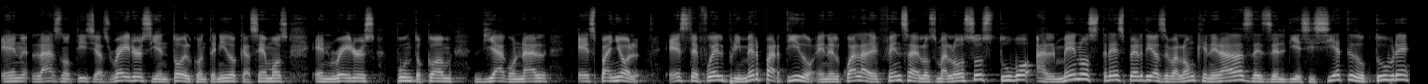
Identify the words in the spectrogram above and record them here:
en las noticias Raiders y en todo el contenido que hacemos en raiders.com diagonal español. Este fue el primer partido en el cual la defensa de los malosos tuvo al menos tres pérdidas de balón generadas desde el 17 de octubre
